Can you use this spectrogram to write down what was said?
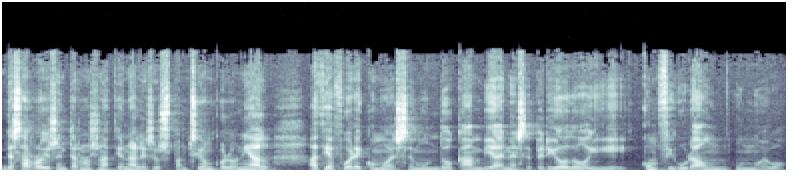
desarrollos internos nacionales y su expansión colonial hacia afuera y cómo ese mundo cambia en ese periodo y configura un, nuevo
